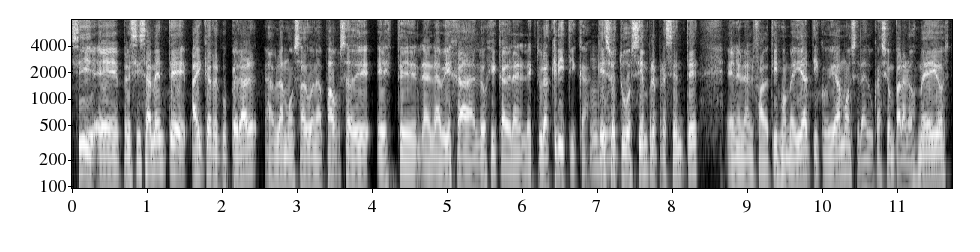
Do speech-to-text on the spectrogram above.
Sí, eh, precisamente hay que recuperar, hablamos algo en la pausa, de este, la, la vieja lógica de la lectura crítica, que eso estuvo siempre presente en el alfabetismo mediático, digamos, en la educación para los medios,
